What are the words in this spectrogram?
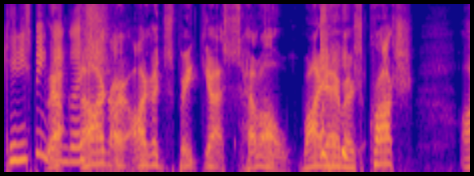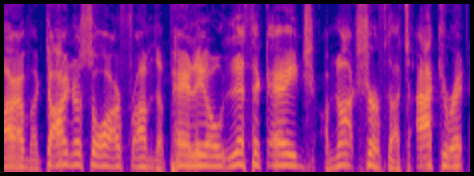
can you speak English? I, can- I can speak, yes. Hello, my name is Crush. I am a dinosaur from the Paleolithic age. I'm not sure if that's accurate,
